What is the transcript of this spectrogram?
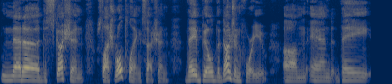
meta discussion slash role playing session, they build the dungeon for you. Um, and they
